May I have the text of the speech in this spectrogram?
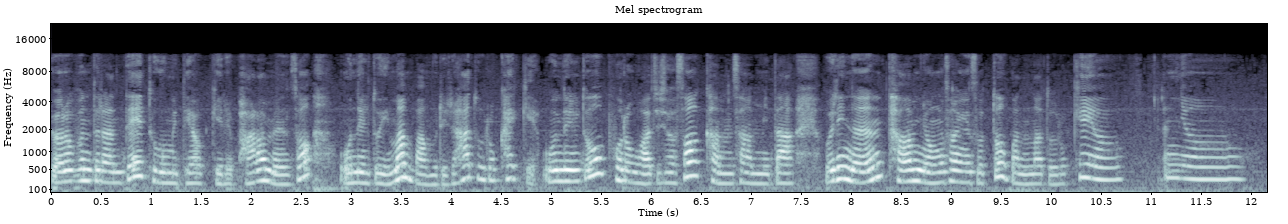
여러분들한테 도움이 되었기를 바라면서 오늘도 이만 마무리를 하도록 할게요. 오늘도 보러 와주셔서 감사합니다. 우리는 다음 영상에서 또 만나도록 해요. 안녕.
